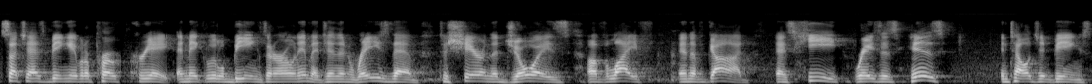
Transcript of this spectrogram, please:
such as being able to procreate and make little beings in our own image and then raise them to share in the joys of life and of God as He raises His intelligent beings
